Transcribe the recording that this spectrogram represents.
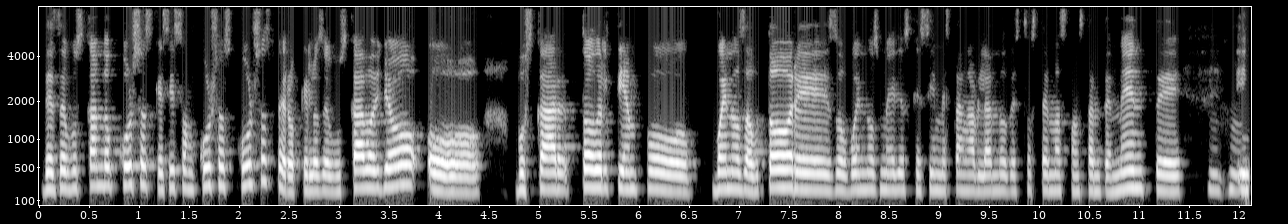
Desde buscando cursos que sí son cursos, cursos, pero que los he buscado yo o buscar todo el tiempo buenos autores o buenos medios que sí me están hablando de estos temas constantemente. y,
